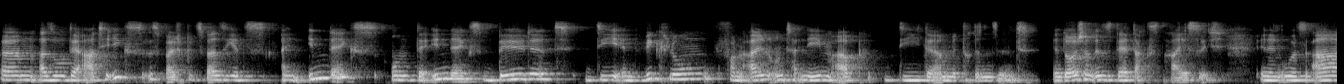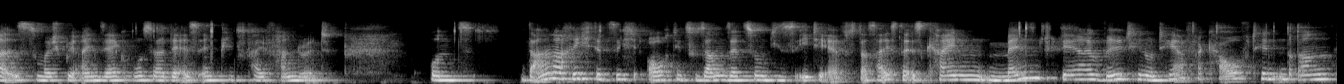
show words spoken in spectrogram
Ähm, also der ATX ist beispielsweise jetzt ein Index und der Index bildet die Entwicklung von allen Unternehmen ab, die da mit drin sind. In Deutschland ist es der DAX 30. In den USA ist zum Beispiel ein sehr großer der SP 500. Und Danach richtet sich auch die Zusammensetzung dieses ETFs. Das heißt, da ist kein Mensch, der wild hin und her verkauft hinten dran,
